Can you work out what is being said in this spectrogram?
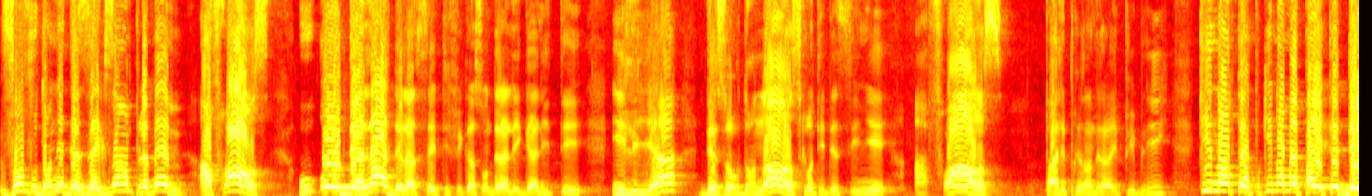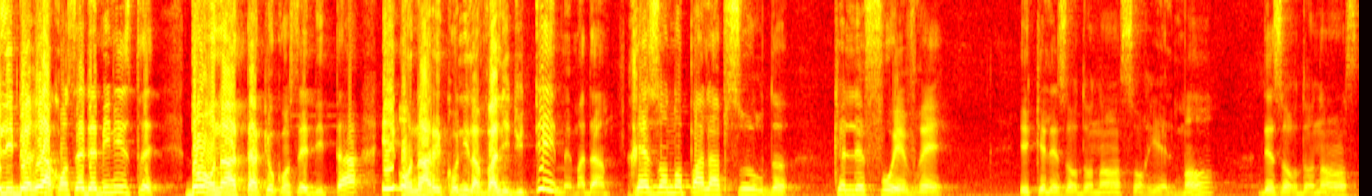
va vous donner des exemples même en France où au-delà de la certification de la légalité, il y a des ordonnances qui ont été signées en France par le président de la République qui n'ont même pas été délibérées à Conseil des ministres dont on a attaqué au Conseil d'État et on a reconnu la validité, mais madame. Raisonnons pas l'absurde que le faux est vrai et que les ordonnances sont réellement des ordonnances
